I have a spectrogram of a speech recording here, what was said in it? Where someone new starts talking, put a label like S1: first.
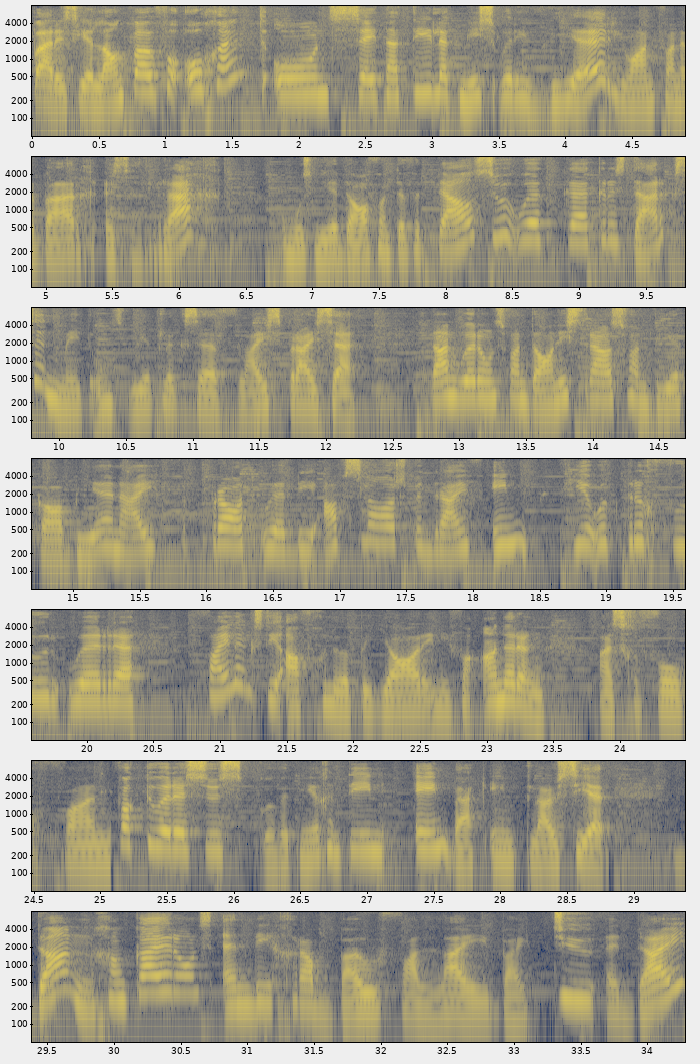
S1: Op RSC Landbou vir oggend. Ons het natuurlik nuus oor die weer. Johan van der Berg is reg om ons meer daarvan te vertel, so ook eh, Chris Derksen met ons weeklikse vleispryse. Dan hoor ons van Dani Strauss van BKB en hy praat oor die afslaarsbedryf en gee ook terugvoer oor eh, veilinge die afgelope jaar en die verandering as gevolg van faktore soos COVID-19 en back-end closure. Dan gaan kuier ons in die Grabouw Vallei by 2 a day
